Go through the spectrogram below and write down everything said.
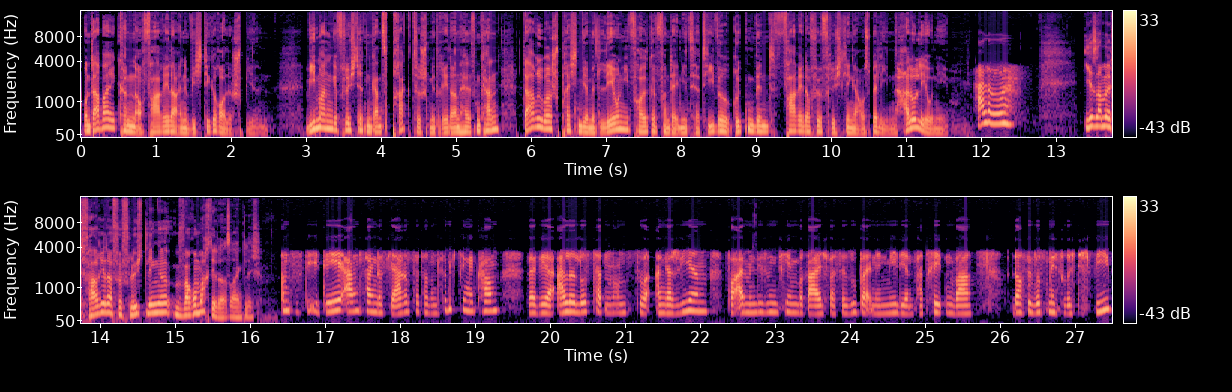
Und dabei können auch Fahrräder eine wichtige Rolle spielen. Wie man Geflüchteten ganz praktisch mit Rädern helfen kann, darüber sprechen wir mit Leonie Volke von der Initiative Rückenwind Fahrräder für Flüchtlinge aus Berlin. Hallo Leonie. Hallo. Ihr sammelt Fahrräder für Flüchtlinge. Warum macht ihr das eigentlich? Uns ist die Idee Anfang des Jahres 2015 gekommen, weil wir alle Lust hatten, uns zu engagieren, vor allem in diesem Themenbereich, was ja super in den Medien vertreten war. Doch wir wussten nicht so richtig wie.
